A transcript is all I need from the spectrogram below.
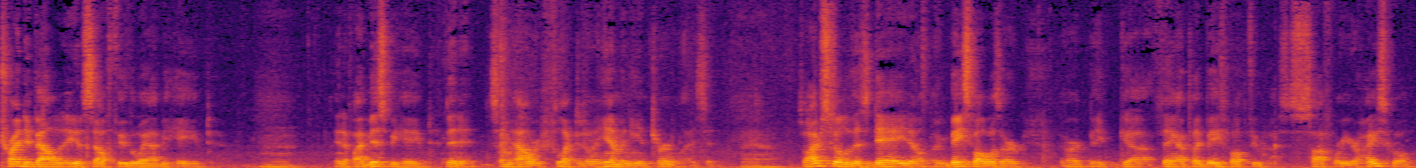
tried to validate himself through the way I behaved. And if I misbehaved, then it somehow reflected on him, and he internalized it. Yeah. So I'm still to this day, you know, I mean, baseball was our our big uh, thing. I played baseball through sophomore year of high school.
